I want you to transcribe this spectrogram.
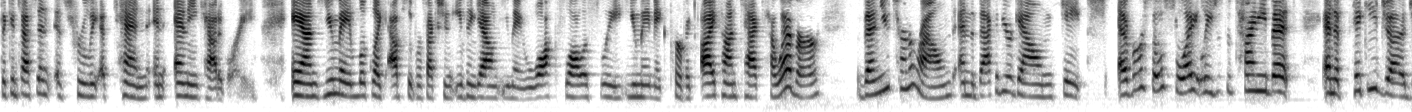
the contestant is truly a 10 in any category. And you may look like absolute perfection evening gown, you may walk flawlessly, you may make perfect eye contact. However, then you turn around and the back of your gown gapes ever so slightly, just a tiny bit. And a picky judge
